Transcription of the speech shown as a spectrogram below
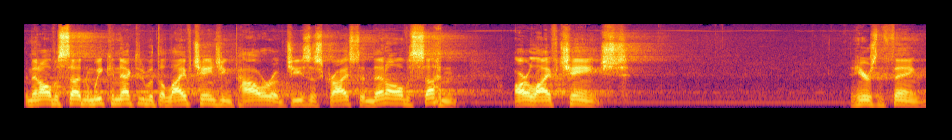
and then all of a sudden we connected with the life changing power of Jesus Christ, and then all of a sudden our life changed. And here's the thing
